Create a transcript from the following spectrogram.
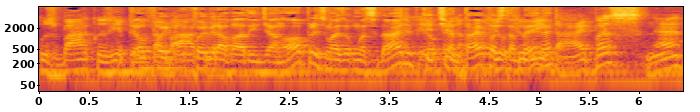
Os barcos, ia Então foi, barco. foi gravado em Indianópolis, mais alguma cidade? Porque Eu- tinha não, Taipas eu também, né? Taipas, né?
